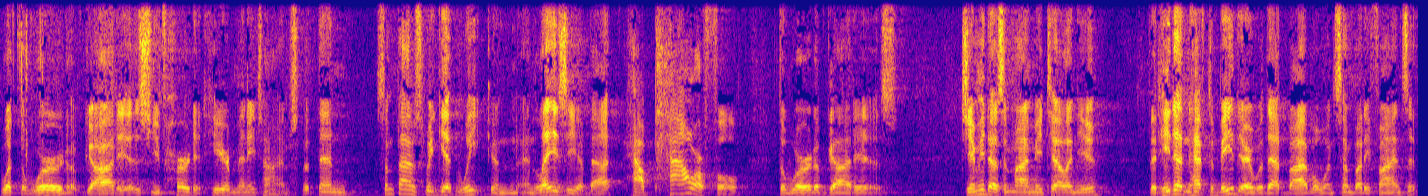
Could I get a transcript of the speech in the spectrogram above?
what the Word of God is. You've heard it here many times. But then sometimes we get weak and, and lazy about how powerful the Word of God is. Jimmy doesn't mind me telling you that he doesn't have to be there with that Bible when somebody finds it.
